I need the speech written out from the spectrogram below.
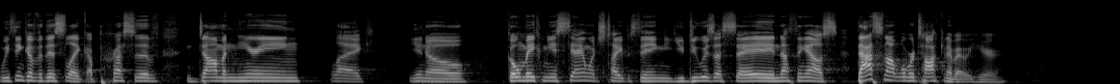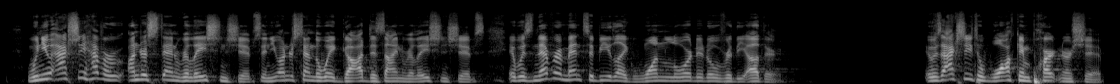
We think of this like oppressive, domineering, like, you know, go make me a sandwich type thing. You do as I say, nothing else. That's not what we're talking about here. When you actually have a understand relationships and you understand the way God designed relationships, it was never meant to be like one lorded over the other. It was actually to walk in partnership.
